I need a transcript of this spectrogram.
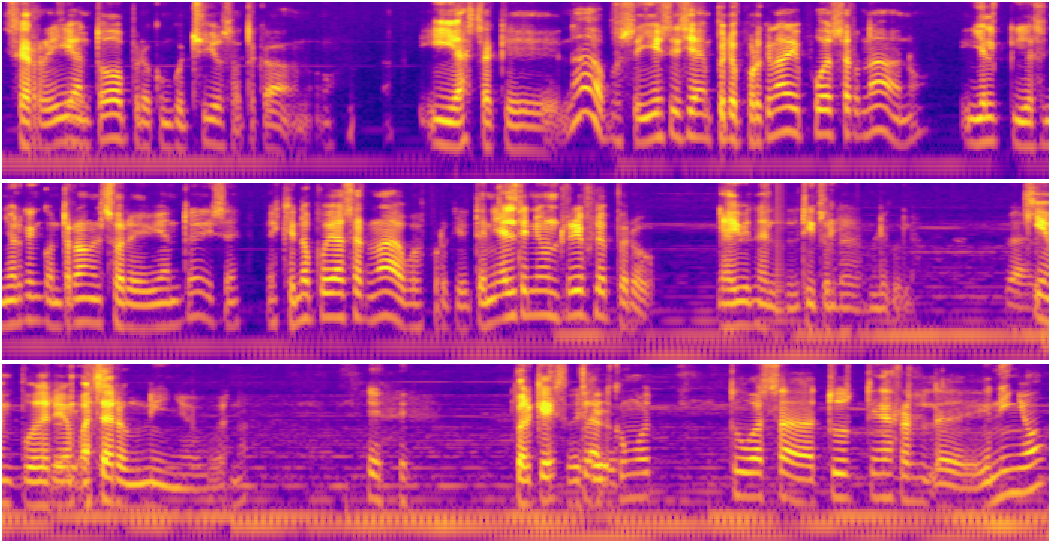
se reían Sí. todo, pero con cuchillos atacaban, ¿no? Y hasta que, nada, pues ellos decían, pero ¿por qué nadie puede hacer nada, no? Y el, y el señor que encontraron, el sobreviviente, dice, es que no podía hacer nada, pues porque tenía, él tenía un rifle, pero, y ahí viene el título de la película. Claro. ¿Quién podría matar a un niño, pues, no? Porque es claro, como tú vas a, tú tienes, eh, el niño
